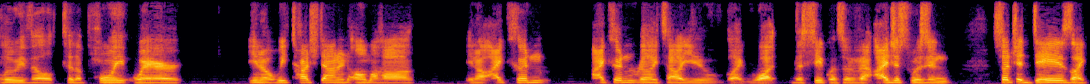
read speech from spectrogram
Louisville to the point where you know, we touched down in Omaha. You know, I couldn't I couldn't really tell you like what the sequence of event. I just was in such a daze, like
